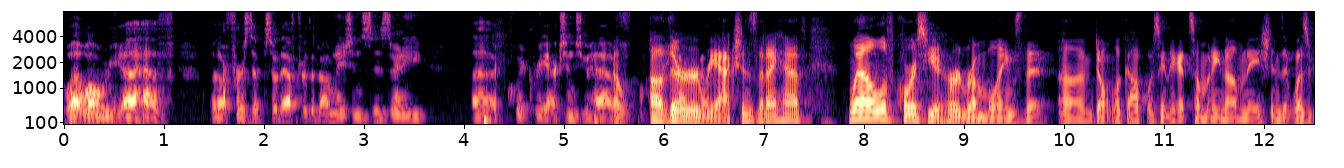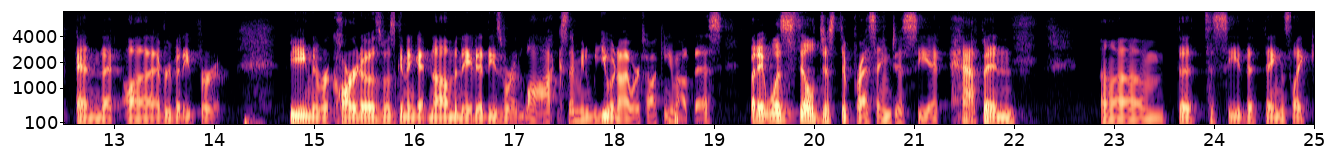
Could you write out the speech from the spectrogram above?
while we uh, have our first episode after the nominations, is there any uh, quick reactions you have? Oh, before we talk other reactions that I have. Well, of course, you heard rumblings that um, "Don't Look Up" was going to get so many nominations. It was, and that uh, everybody for being the Ricardos was going to get nominated. These were locks. I mean, you and I were talking about this, but it was still just depressing to see it happen. Um, the to see the things like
